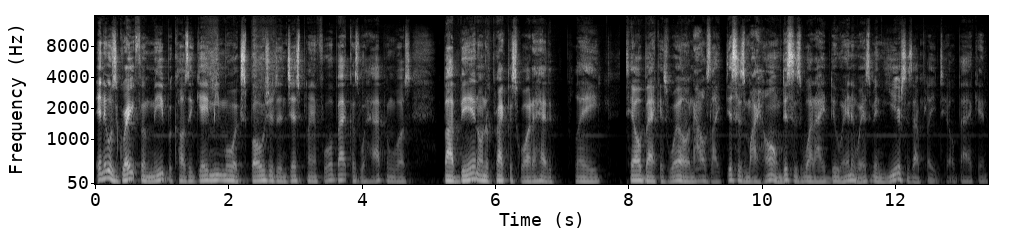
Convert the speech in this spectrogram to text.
And it was great for me because it gave me more exposure than just playing fullback. Because what happened was, by being on the practice squad, I had to play tailback as well, and I was like, "This is my home. This is what I do anyway." It's been years since I played tailback, and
